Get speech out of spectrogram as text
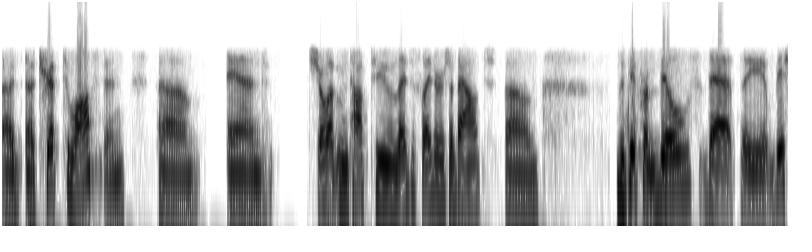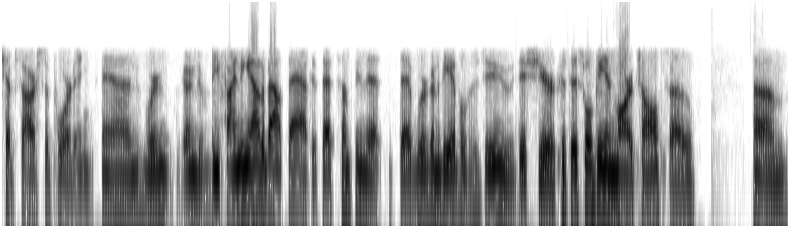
a, a trip to Austin um, and show up and talk to legislators about um, the different bills that the bishops are supporting, and we're going to be finding out about that if that's something that that we're going to be able to do this year because this will be in March also. Um,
